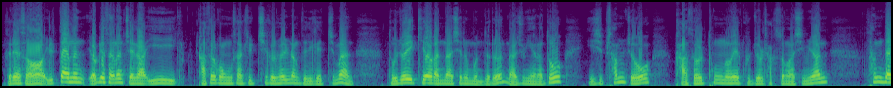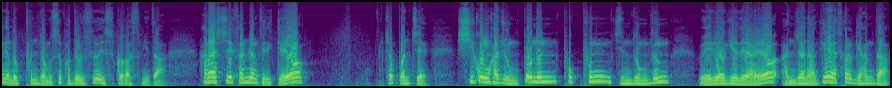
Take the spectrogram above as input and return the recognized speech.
그래서 일단은 여기서는 제가 이 가설공사 규칙을 설명드리겠지만 도저히 기억 안 나시는 분들은 나중에라도 23조 가설 통로의 구조를 작성하시면 상당히 높은 점수 받을 수 있을 것 같습니다. 하나씩 설명드릴게요. 첫 번째, 시공 하중 또는 폭풍, 진동 등 외력에 대하여 안전하게 설계한다.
